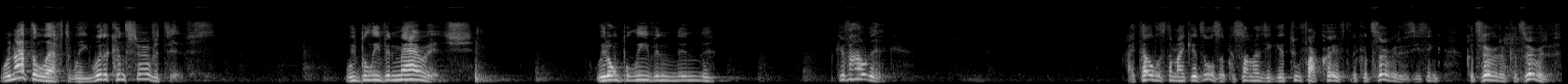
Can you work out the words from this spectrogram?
We're not the left wing, we're the conservatives. We believe in marriage. We don't believe in, in the gewaldig. I tell this to my kids also, because sometimes you get too far craved to the conservatives. You think conservative, conservative.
